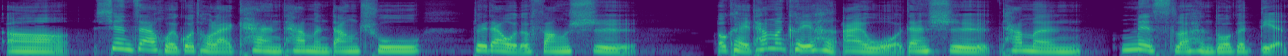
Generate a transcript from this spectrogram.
呃，现在回过头来看，他们当初对待我的方式，OK，他们可以很爱我，但是他们 miss 了很多个点，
